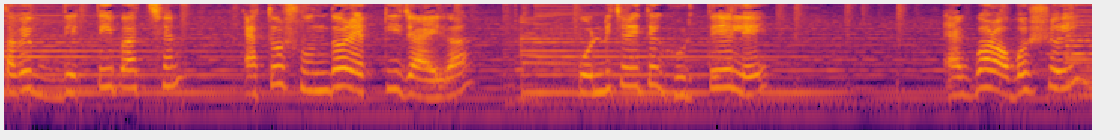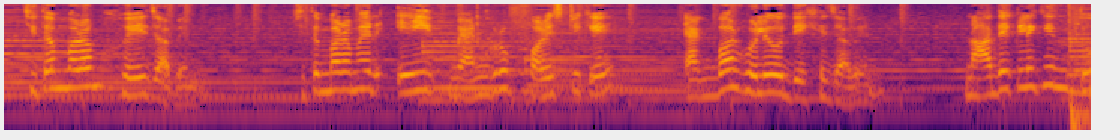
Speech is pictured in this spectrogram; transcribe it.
তবে দেখতেই পাচ্ছেন, এত সুন্দর একটি জায়গা। পন্ডিচেরিতে ঘুরতে এলে একবার অবশ্যই চিদম্বরম হয়ে যাবেন। চিদম্বরমের এই ম্যানগ্রোভ ফরেস্টটিকে একবার হলেও দেখে যাবেন। না দেখলে কিন্তু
